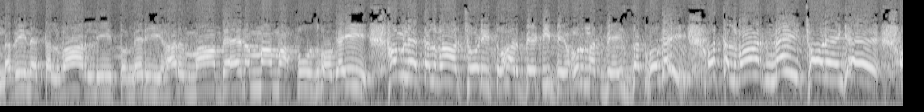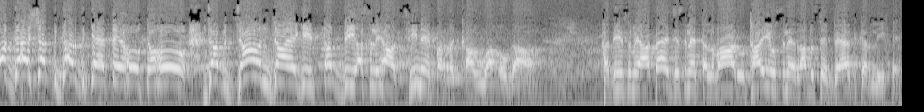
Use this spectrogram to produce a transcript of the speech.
نبی نے تلوار لی تو میری ہر ماں بہن اماں محفوظ ہو گئی۔ ہم نے تلوار چھوڑی تو ہر بیٹی بے حرمت، بے عزت ہو گئی۔ اور تلوار نہیں چھوڑیں گے۔ اور دہشت گرد کہتے ہو، کہو، جب جان جائے گی تب بھی اسلحہ سینے پر رکھا ہوا ہوگا۔ حدیث میں آتا ہے، جس نے تلوار اٹھائی، اس نے رب سے بیعت کر لی ہے۔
